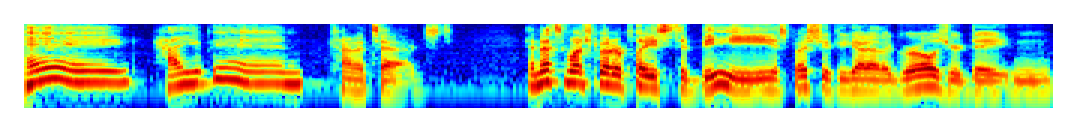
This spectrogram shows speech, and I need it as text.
hey, how you been? kind of text. And that's a much better place to be, especially if you got other girls you're dating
